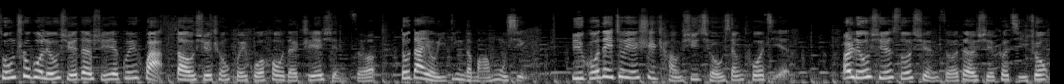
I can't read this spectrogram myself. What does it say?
从出国留学的学业规划到学成回国后的职业选择，都带有一定的盲目性。与国内就业市场需求相脱节，而留学所选择的学科集中，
